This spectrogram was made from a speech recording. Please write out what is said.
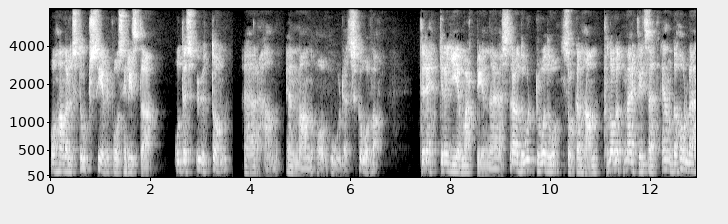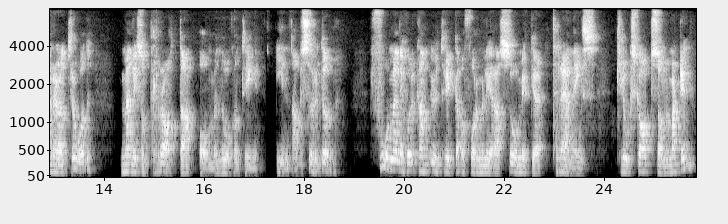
och han har ett stort CV på sin lista och dessutom är han en man av ordets gåva. Det räcker att ge Martin eh, stödord då och då så kan han på något märkligt sätt ändå hålla en röd tråd men liksom prata om någonting in absurdum. Få människor kan uttrycka och formulera så mycket träningsklokskap som Martin.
